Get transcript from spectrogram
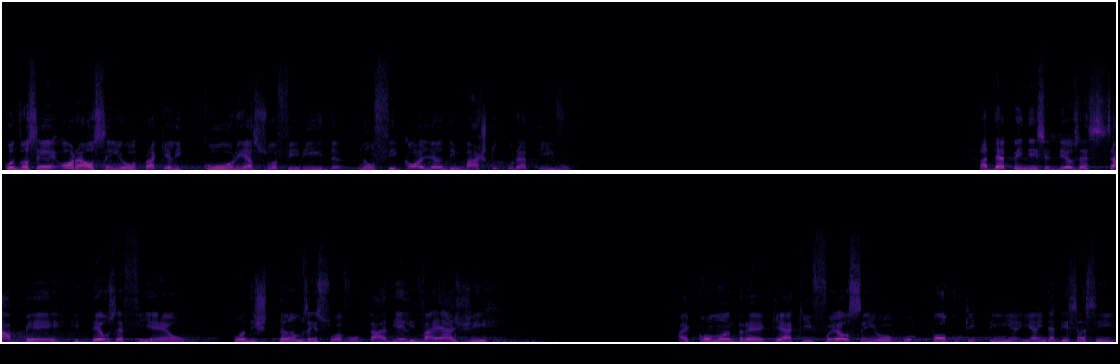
quando você orar ao Senhor para que Ele cure a sua ferida, não fica olhando embaixo do curativo. A dependência de Deus é saber que Deus é fiel quando estamos em Sua vontade e Ele vai agir. Aí, como André, que é aqui, foi ao Senhor com pouco que tinha e ainda disse assim:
